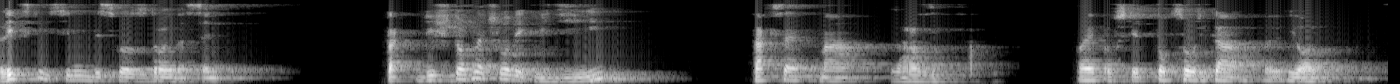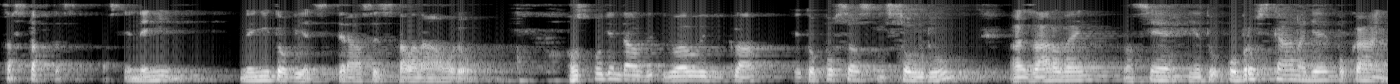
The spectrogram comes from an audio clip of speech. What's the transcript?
Lidským synům vyschl zdroj vesení. Tak když tohle člověk vidí, tak se má zarazit. To je prostě to, co říká Joel. Zastavte se. Vlastně není, není to věc, která se stala náhodou. Hospodin dal Joelovi výklad, je to poselství soudu, ale zároveň vlastně je tu obrovská naděje pokání.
